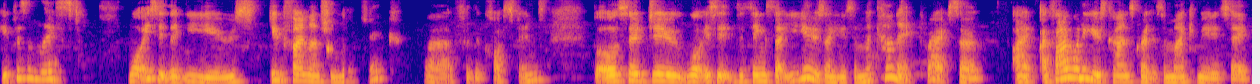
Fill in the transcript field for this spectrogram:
give us a list. What is it that you use? Do financial logic uh, for the costings, but also do what is it, the things that you use? I use a mechanic, right? So I, if I want to use kindness credits in my community,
